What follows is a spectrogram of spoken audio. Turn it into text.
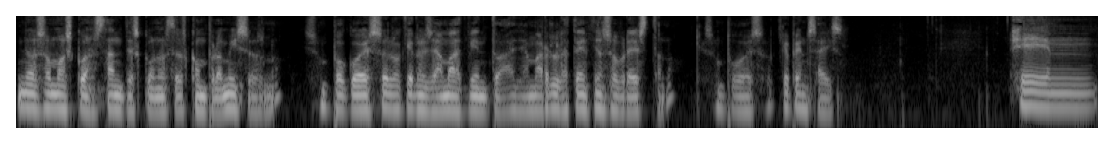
no somos constantes con nuestros compromisos, ¿no? Es un poco eso lo que nos llama Adviento, a llamarle la atención sobre esto, ¿no? Es un poco eso. ¿Qué pensáis? Eh,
